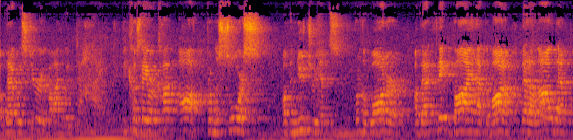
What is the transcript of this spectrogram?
of that wisteria vine would die because they were cut off from the source of the nutrients, from the water of that thick vine at the bottom that allowed them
